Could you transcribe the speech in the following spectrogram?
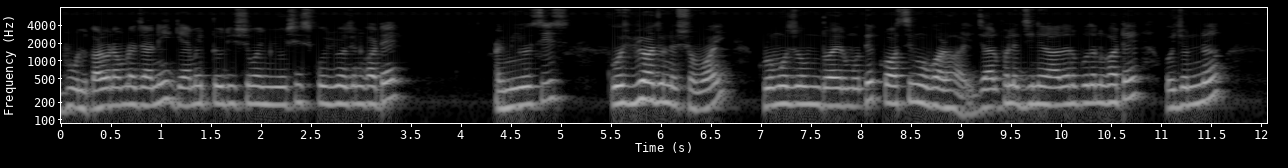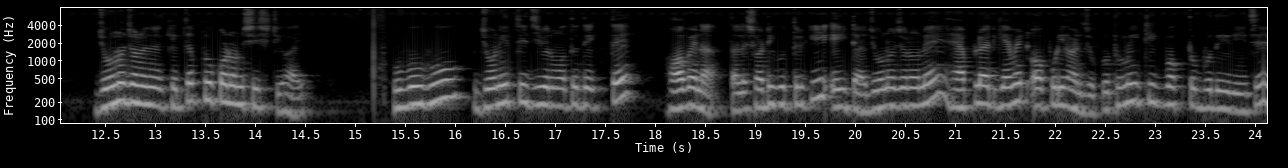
ভুল, কারণ আমরা জানি গ্যামেট তৈরির সময় মিওসিস কোষ বিভাজন ঘটে আর মিওসিস কোষ বিভাজনের সময় ক্রোমোজোম দ্বয়ের মধ্যে ক্রসিং ওভার হয়, যার ফলে জিনের আদান প্রদান ঘটে, ওই জন্য যৌন জননের ক্ষেত্রে প্রকরণ সৃষ্টি হয়। হুবহু জনিত্রী জীবের মতো দেখতে হবে না। তাহলে সঠিক উত্তর কি? এইটা যৌন জননে হ্যাপ্লয়েড গ্যামেট অপরিহার্য। প্রথমেই ঠিক বক্তব্য দিয়ে দিয়েছে।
